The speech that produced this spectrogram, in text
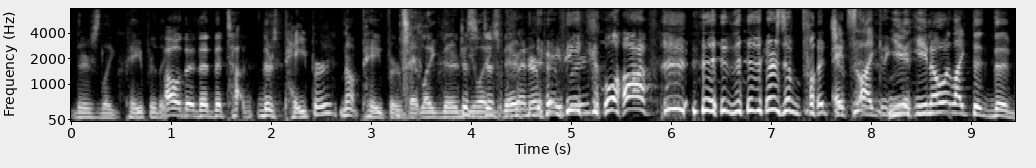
There's like paper that oh, the the, the top, there's paper. not paper, but like there'd Just- be like just there, printer there'd be paper? cloth. there's a bunch. It's of, like you, you know what like the, the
